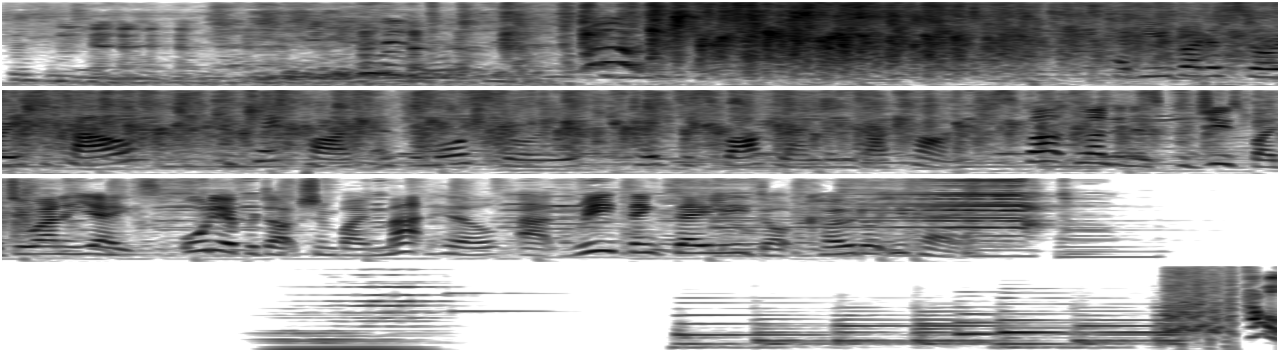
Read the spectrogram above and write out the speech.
Have you got a story to tell? To take part and for more stories, head to sparklondon.com. Spark London is produced by Joanna Yates, audio production by Matt Hill at rethinkdaily.co.uk.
